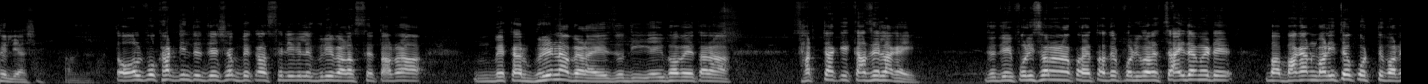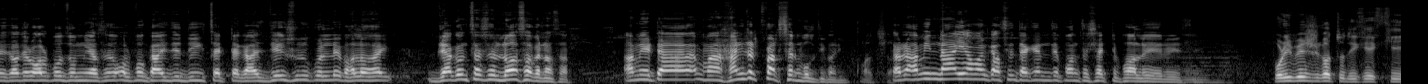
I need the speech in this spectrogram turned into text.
চলে আসে। আচ্ছা। তো অল্প খাটনিতে যেসব বেকার ছেলেবেলে ঘুরে বেড়াচ্ছে তারা বেকার ঘুরে না বেড়ায় যদি এইভাবে তারা সারটাকে কাজে লাগায় যদি এই পরিচালনা করে তাদের পরিবারের চাহিদা মেটে বা বাগান বাড়িতেও করতে পারে যাদের অল্প জমি আছে অল্প গাছ দিয়ে দুই চারটা গাছ দিয়েই শুরু করলে ভালো হয়। ড্রাগন চাষের লস হবে না স্যার আমি এটা হান্ড্রেড পার্সেন্ট বলতে পারি। আচ্ছা। কারণ আমি নাই আমার গাছে দেখেন যে পঞ্চাশ ষাটটি ফল হয়ে রয়েছে। পরিবেশগত দিকে কি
